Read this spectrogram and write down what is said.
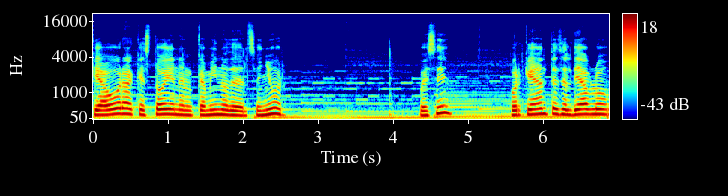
que ahora que estoy en el camino del Señor. Pues sí, porque antes el diablo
